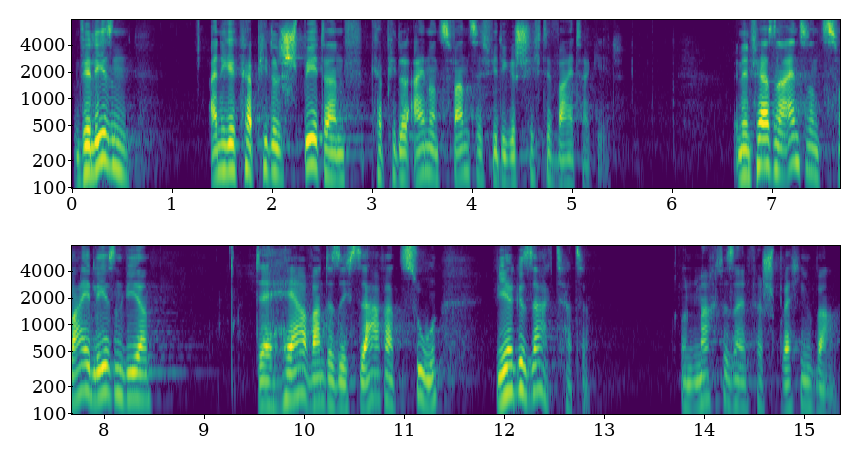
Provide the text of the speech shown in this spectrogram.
Und wir lesen einige Kapitel später, in Kapitel 21, wie die Geschichte weitergeht. In den Versen 1 und 2 lesen wir, der Herr wandte sich Sarah zu, wie er gesagt hatte, und machte sein Versprechen wahr.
